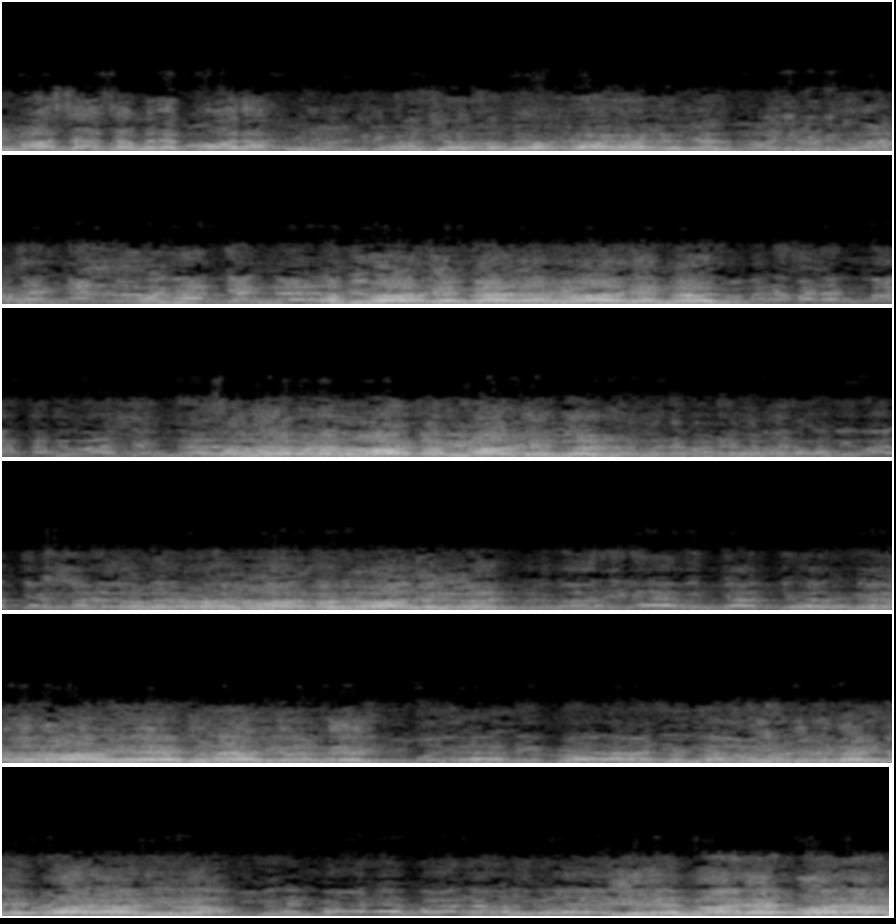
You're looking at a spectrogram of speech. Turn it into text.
ഭാഷാ സമര പോരാട്ടത്തിൽ അഭിവാദ്യങ്ങൾ. അഭിവാദ്യങ്ങൾ. മരമണന്മാർക്ക് അഭിവാദ്യങ്ങൾ. വിദ്യാർത്ഥികൾക്ക് ധീരന്മാരെ പോരാളികളെ ധീരന്മാരെ പോരാളികളെ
